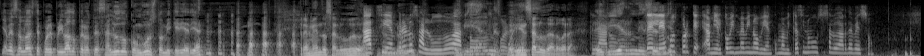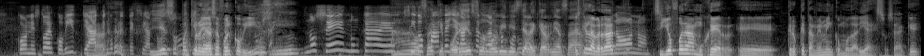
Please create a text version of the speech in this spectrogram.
Ya me saludaste por el privado, pero te saludo con gusto, mi querida Diana. Tremendo saludo. Ah, siempre lo saludo a todos. Pues. Bien saludadora. Claro. viernes. De lejos, porque a mí el COVID me vino bien, como a mí casi no me gusta saludar de beso. Con esto del COVID ya tengo pretexto. ¿Y eso para Pero ya se fue el COVID. ¿Sí? No sé, nunca he ah, sido o sea fan que de por eso no viniste a la carne asada. Es que la verdad, si yo fuera mujer, eh, creo que también me incomodaría eso. O sea, que,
